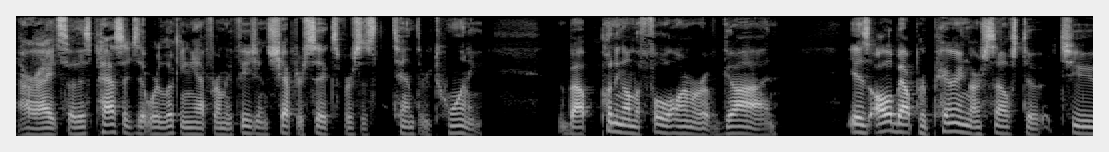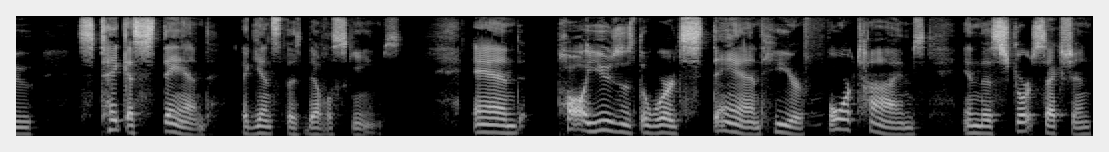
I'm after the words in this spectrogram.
All right, so this passage that we're looking at from Ephesians chapter 6, verses 10 through 20, about putting on the full armor of God, is all about preparing ourselves to, to take a stand against the devil's schemes. And Paul uses the word stand here four times in this short section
